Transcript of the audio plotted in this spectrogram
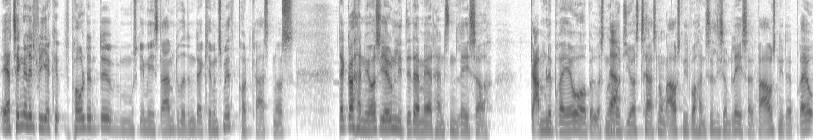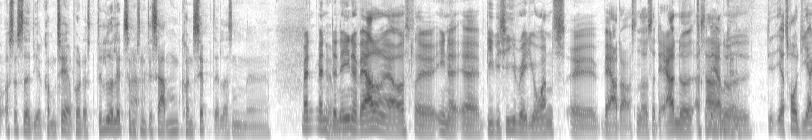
Jeg tænker lidt, fordi jeg, Paul, det, det er måske mest dig, men du ved, den der Kevin Smith-podcasten også, der gør han jo også jævnligt det der med, at han sådan læser gamle breve op, eller sådan noget, Ja. ja. hvor de også tager sådan nogle afsnit, hvor han så ligesom læser et par afsnit af brev, og så sidder de og kommenterer på det. Det lyder lidt som Ja. ja. sådan det samme koncept, eller sådan... Øh, Men, men Øhm. den ene af værterne er også øh, en af af BBC Radio 1's øh, værter og sådan noget, så det er noget, altså det Ah, er okay. noget, de, jeg tror, de er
